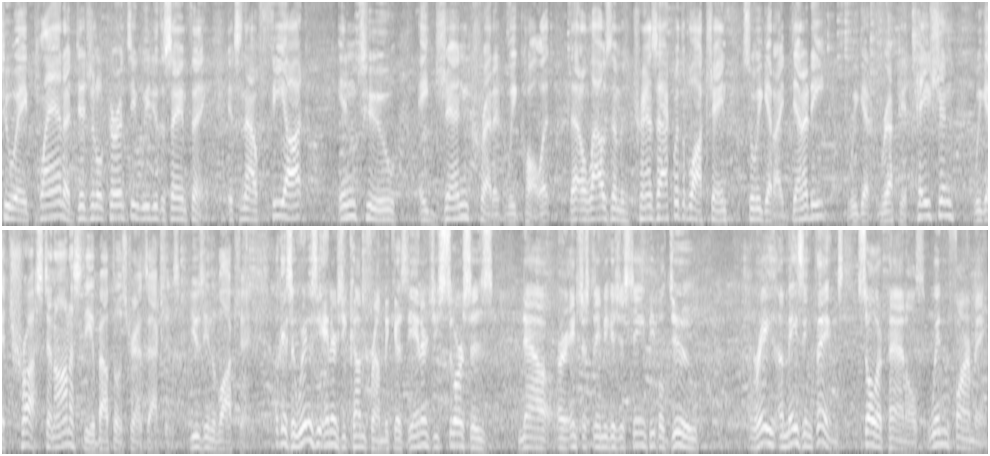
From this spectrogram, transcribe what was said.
to a plan, a digital currency, we do the same thing. It's now fiat into a gen credit, we call it, that allows them to transact with the blockchain so we get identity, we get reputation, we get trust and honesty about those transactions using the blockchain. Okay, so where does the energy come from? Because the energy sources now are interesting because you're seeing people do amazing things. Solar panels, wind farming,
